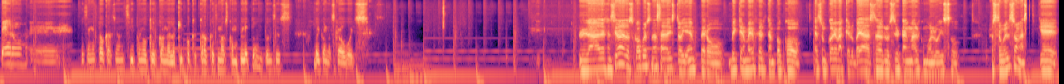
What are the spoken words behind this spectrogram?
Pero eh, pues en esta ocasión sí tengo que ir con el equipo que creo que es más completo. Entonces voy con los Cowboys. La defensiva de los Cowboys no se ha visto bien, pero Baker Mayfield tampoco es un coreback que lo vaya a hacer lucir tan mal como lo hizo Russell Wilson, así que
